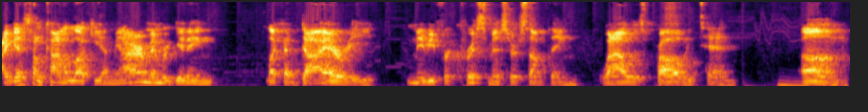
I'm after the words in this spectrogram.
I guess I'm kind of lucky. I mean, I remember getting like a diary, maybe for Christmas or something, when I was probably ten. Um,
